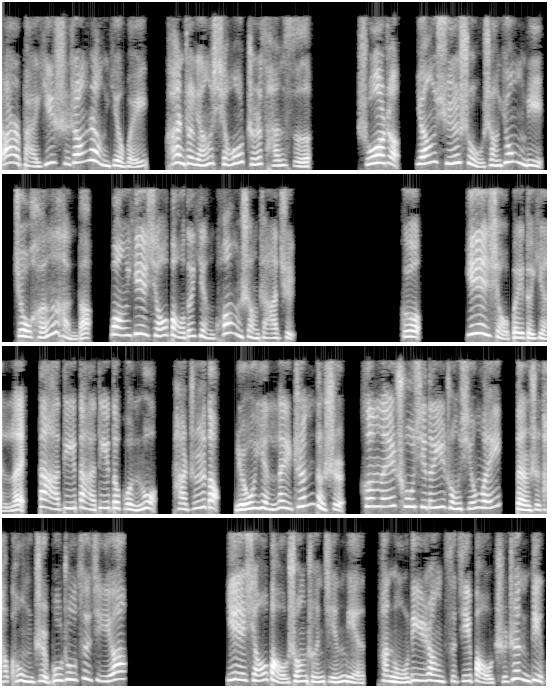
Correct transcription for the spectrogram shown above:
二百一十章，让叶维看着梁小芷惨死。说着，杨雪手上用力，就狠狠的往叶小宝的眼眶上扎去。哥，叶小贝的眼泪大滴大滴的滚落。他知道流眼泪真的是很没出息的一种行为，但是他控制不住自己啊。叶小宝双唇紧抿，他努力让自己保持镇定。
